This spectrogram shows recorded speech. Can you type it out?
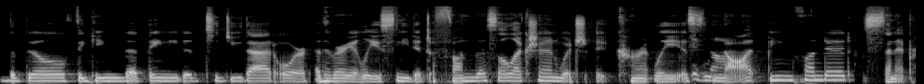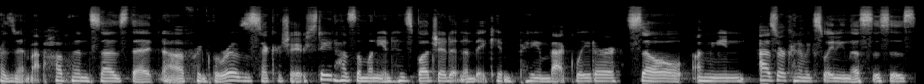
the bill thinking that they needed to do that, or at the very least needed to fund this election, which it currently is, Is not. not being funded. Senate President Matt Huffman says that uh, Frank LaRose, the Secretary of State, has the money in his budget and then they can pay him back later. So, I mean, as we're kind of explaining this, this is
